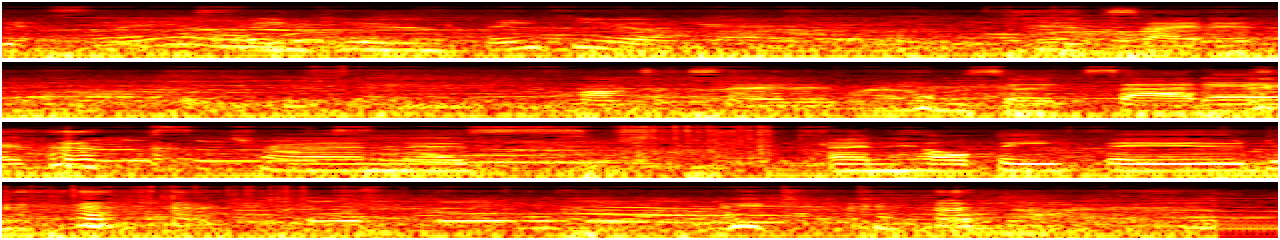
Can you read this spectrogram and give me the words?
Yes, ma'am. Thank you. Thank you. She's excited. Mom's excited. I'm so excited trying this unhealthy food.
